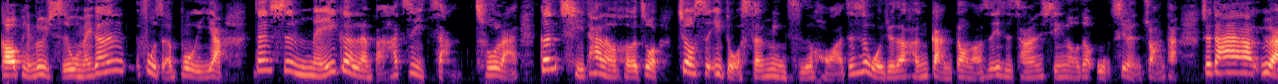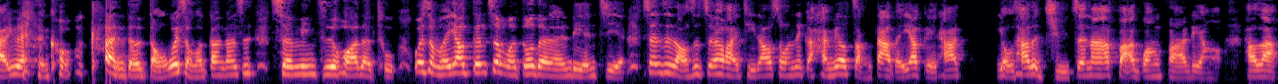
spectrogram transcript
高频率食物，每个人负责不一样，但是每一个人把他自己长出来，跟其他人合作，就是一朵生命之花。这是我觉得很感动，老师一直常常形容的五次元状态。所以大家要越来越能够看得懂，为什么刚刚是生命之花的图，为什么要跟这么多的人连接，甚至老师最后还提到说，那个还没有长大的要给他有他的矩阵，让他发光发亮哦。好啦，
